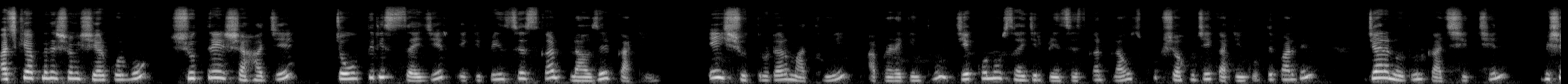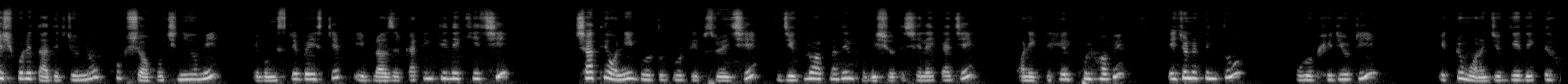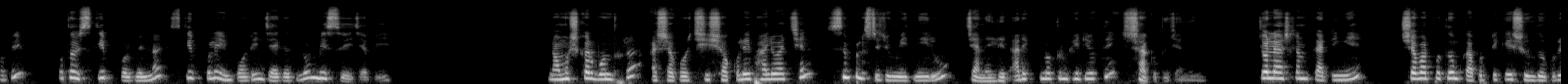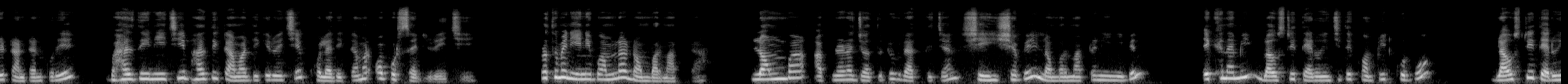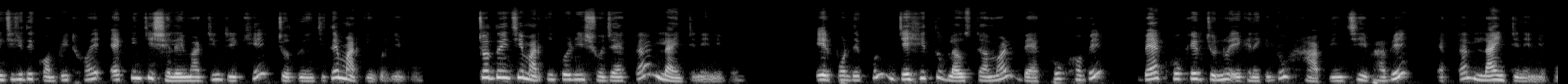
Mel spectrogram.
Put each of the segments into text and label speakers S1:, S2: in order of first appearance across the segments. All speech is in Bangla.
S1: আজকে আপনাদের সঙ্গে শেয়ার করব সূত্রের সাহায্যে চৌত্রিশ সাইজের একটি প্রিন্সেস কাট ব্লাউজের কাটিং এই সূত্রটার মাধ্যমে আপনারা কিন্তু যে কোনো সাইজের প্রিন্সেস কাট ব্লাউজ খুব সহজেই কাটিং করতে পারবেন। যারা নতুন কাজ শিখছেন, বিশেষ করে তাদের জন্য খুব সহজ নিয়মে এবং স্টেপ বাই স্টেপ এই ব্লাউজের কাটিংটি দেখিয়েছি। সাথে অনেক গুরুত্বপূর্ণ টিপস রয়েছে, যেগুলো আপনাদের ভবিষ্যতে সেলাই কাজে অনেকটা হেল্পফুল হবে। এই জন্য কিন্তু পুরো ভিডিওটি একটু মনোযোগ দিয়ে দেখতে হবে। কোথাও স্কিপ করবেন না। স্কিপ করলে ইম্পর্টেন্ট জায়গাগুলো মিস হয়ে যাবে। নমস্কার বন্ধুরা, আশা করছি সকলেই ভালো আছেন। সিম্পল স্টিচিং উইথ নিরু চ্যানেলের আরেকটি নতুন ভিডিওতে স্বাগত জানাই। চলে আসলাম কাটিংয়ে সবার প্রথম কাপড়টিকে সুন্দর করে টান টান করে ভাঁজ দিয়ে নিয়েছি। ভাঁজ দিকটা আমার দিকে রয়েছে, খোলা দিকটা আমার অপর সাইডে রয়েছে। প্রথমে নিয়ে নেব আমরা লম্বার মাপটা। লম্বা আপনারা যতটুকু রাখতে চান সেই হিসাবে লম্বার মাপটা নিয়ে নেবেন। এখানে আমি ব্লাউজটি তেরো ইঞ্চিতে কমপ্লিট করব। ব্লাউজটি তেরো ইঞ্চি যদি কমপ্লিট হয়, এক ইঞ্চি সেলাই মার্জিন রেখে চোদ্দ ইঞ্চিতে মার্কিং করে নেব। চোদ্দ ইঞ্চি মার্কিং করে নিয়ে সোজা একটা লাইন টেনে নেব। এরপর দেখুন, যেহেতু ব্লাউজটা আমার ব্যাক হুক হবে ব্যাক হুকের জন্য এখানে কিন্তু হাফ ইঞ্চি এভাবে একটা লাইন টেনে নেব।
